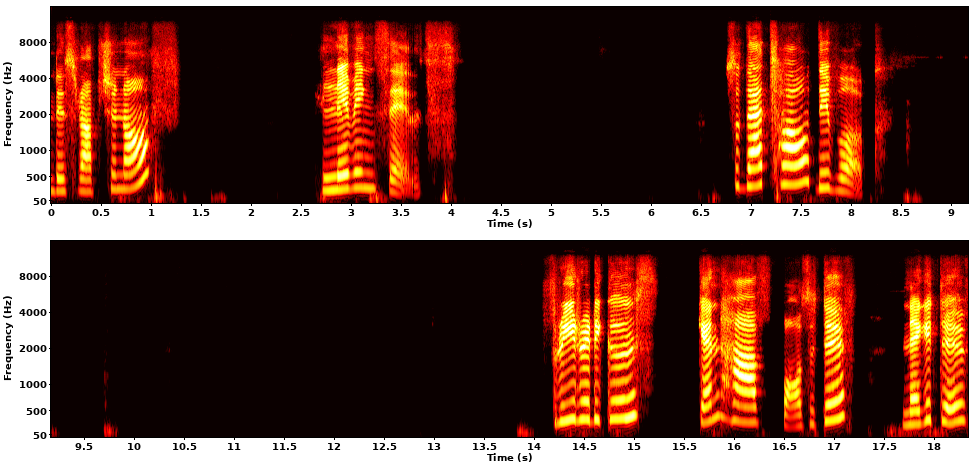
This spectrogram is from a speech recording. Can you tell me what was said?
Disruption of living cells. So that's how they work. Free radicals can have positive, negative,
